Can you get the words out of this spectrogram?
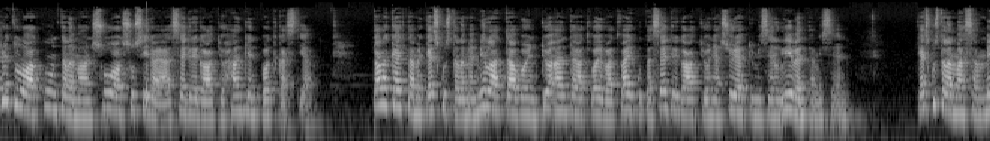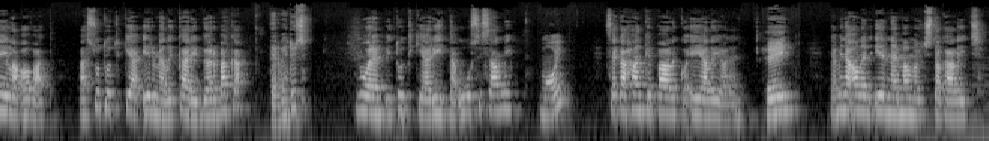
Tervetuloa kuuntelemaan Suo, Susira ja segregaatio hanken podcastia. Tällä kertaa me keskustelemme, millä tavoin työnantajat voivat vaikuttaa segregaation ja syrjäytymisen lieventämiseen. Keskustelemassa meillä ovat vastuututkija Irmeli Kari Börbaka. Tervehdys. Nuorempi tutkija Riitta Uusisalmi. Moi. Sekä hankepaallikko Eija Lionen. Hei. Ja minä olen Irne Mamovic-Tokalic.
